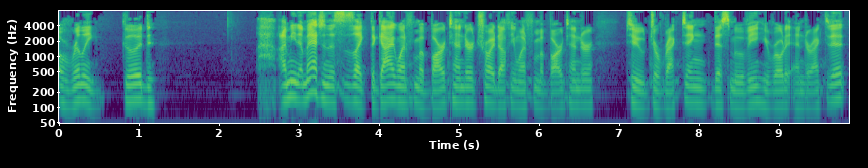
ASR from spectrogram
a really good. I mean, imagine this is like the guy went from a bartender. Troy Duffy went from a bartender to directing this movie. He wrote it and directed it,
